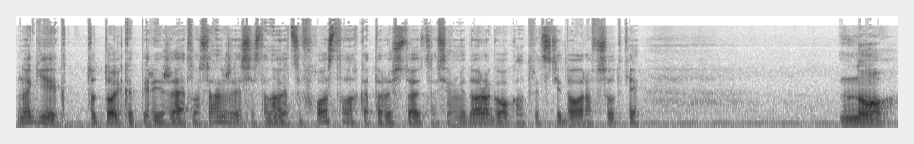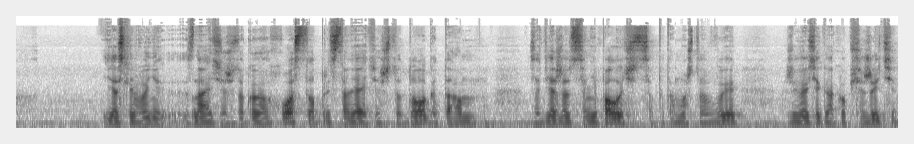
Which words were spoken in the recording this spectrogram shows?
Многие, кто только переезжает в Лос-Анджелес, останавливаются в хостелах, которые стоят совсем недорого, около 30 долларов в сутки. Но если вы знаете, что такое хостел, представляете, что долго там задерживаться не получится, потому что вы живете как в общежитии.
